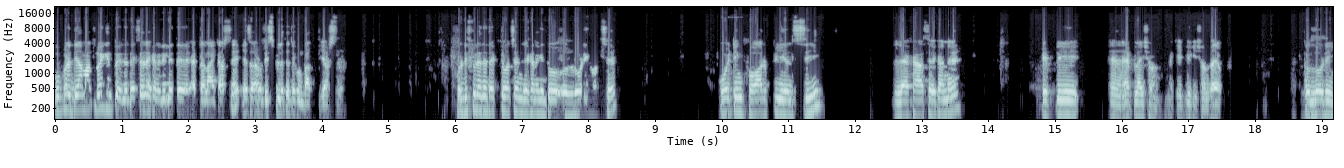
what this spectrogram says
উপরে দেওয়া মাত্রই কিন্তু এই যে দেখছেন, এখানে রিলেতে একটা লাইট আসছে। এছাড়াও ডিসপ্লেতে দেখুন বাতি আসছে। তো ডিসপ্লেতে দেখতে পাচ্ছেন যে এখানে কিন্তু লোডিং হচ্ছে। ওয়েটিং ফর পিএলসি লেখা আছে এখানে। এপ্লি অ্যাপ্লাইশন নাকি অ্যাপ্লিকেশন যাই হোক। তো লোডিং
